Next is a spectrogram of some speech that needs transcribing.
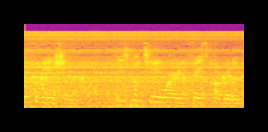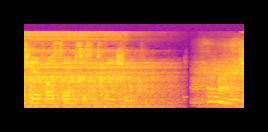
Information. Please continue wearing a face covering on TFL services. Platform Edge.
